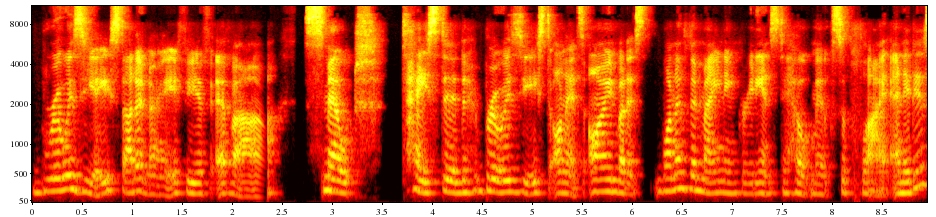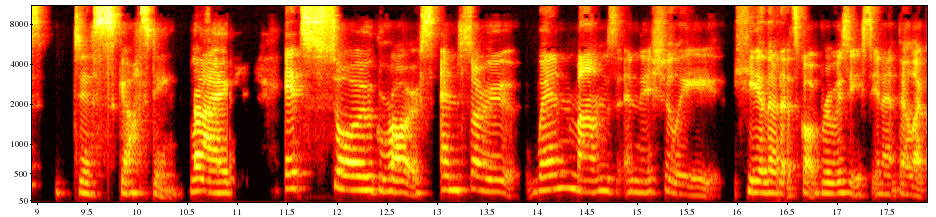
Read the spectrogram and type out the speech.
brewer's yeast i don't know if you've ever smelt tasted brewer's yeast on its own but it's one of the main ingredients to help milk supply and it is disgusting like it's so gross. And so when mums initially hear that it's got brewer's yeast in it, they're like,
